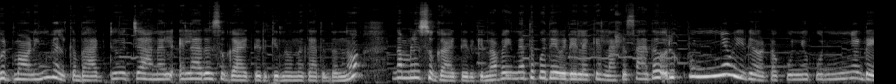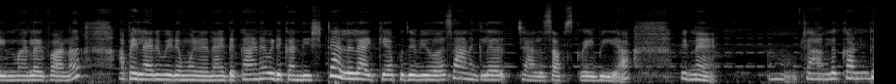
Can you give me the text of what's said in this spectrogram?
Good morning. Welcome back to channel. എല്ലാവരും സുഖമായിട്ടിരിക്കുന്നു എന്ന് കരുതുന്നു. നമ്മൾ സുഖമായിട്ടിരിക്കുന്നു. അപ്പോൾ ഇന്നത്തെ പുതിയ വീഡിയോയിലേക്ക് എല്ലാവർക്കും സാധ്യത ഒരു കുഞ്ഞു വീഡിയോ കേട്ടോ. കുഞ്ഞു കുഞ്ഞു ഡേ ഇൻ മൈ ലൈഫാണ് അപ്പോൾ എല്ലാവരും വീഡിയോ മുഴുവനായിട്ട് കാണാൻ വീഡിയോ കണ്ട് ഇഷ്ടമല്ല ലൈക്ക് ചെയ്യുക. പുതിയ വ്യൂവേഴ്സ് ആണെങ്കിൽ ചാനൽ സബ്സ്ക്രൈബ് ചെയ്യുക. പിന്നെ ചാനൽ കണ്ട്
